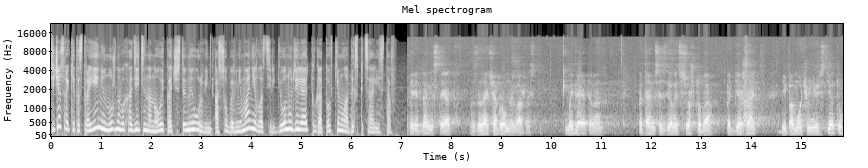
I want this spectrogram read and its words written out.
Сейчас ракетостроению нужно выходить на новый качественный уровень. Особое внимание власти региона уделяют подготовке молодых специалистов. Перед нами стоят задачи огромной важности. Мы для этого пытаемся сделать все, чтобы поддержать и помочь университету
